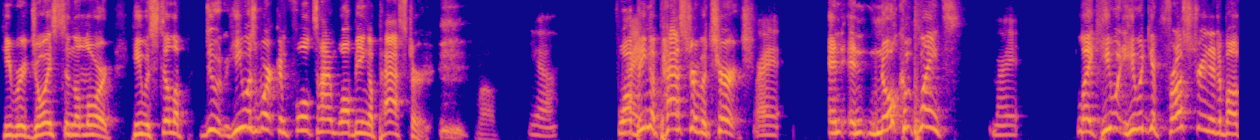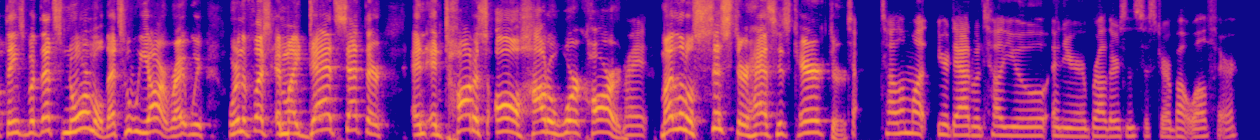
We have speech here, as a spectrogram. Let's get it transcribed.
He rejoiced in the Mhm. Lord. He was still a dude. He was working full time while being a pastor, yeah. while Right. being a pastor of a church, Right. And and no complaints. Right. Like he would he would get frustrated about things, but that's normal. That's who we are, right? We we're in the flesh. And my dad sat there and and taught us all how to work hard. Right. My little sister has his character. Tell them what your dad would tell you and your brothers and sister about welfare.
